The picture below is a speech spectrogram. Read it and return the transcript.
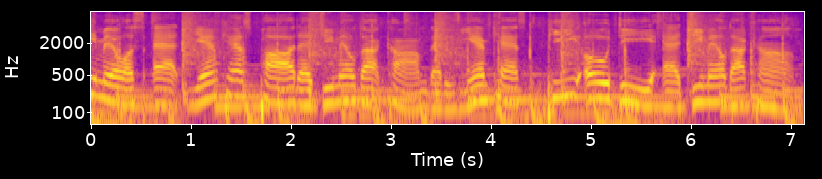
email us at yamcastpod at gmail.com. That is yamcastpod at gmail.com.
